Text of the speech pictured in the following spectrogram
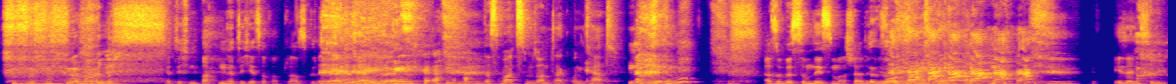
Hätte ich einen Button, hätte ich jetzt auf Applaus gedrückt. Das Wort zum Sonntag und Cut. Also bis zum nächsten Mal. Schaltet wieder. Ihr seid zu lieb.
